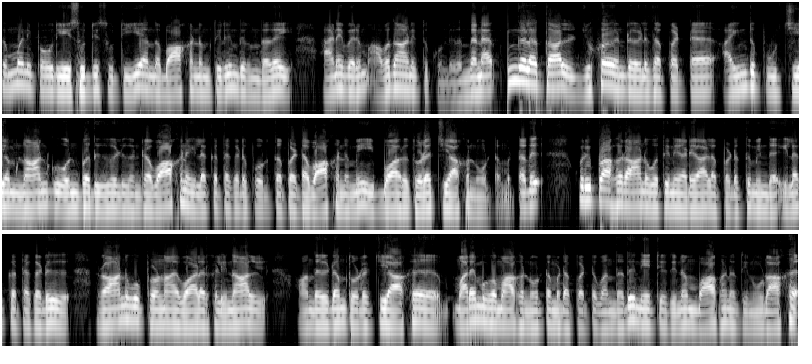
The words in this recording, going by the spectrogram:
செம்மணி பகுதியை சுற்றி சுற்றியே அந்த வாகனம் திரிந்திருந்ததை அனைவரும் அவதானித்து கொண்டிருந்தனர். சிங்களத்தால் ஜுக என்று எழுதப்பட்ட ஐந்து பூஜ்ஜியம் நான்கு ஒன்பது ஏழு என்ற வாகன இலக்கத்தகடு பொருத்தப்பட்ட வாகனமே இவ்வாறு தொடர்ச்சியாக நோட்டமிட்டது. குறிப்பாக இராணுவத்தினை அடையாளப்படுத்தும் இந்த இலக்கத்தகடு இராணுவ புலனாய்வாளர்களினால் அந்த இடம் தொடர்ச்சியாக மறைமுகமாக நோட்டமிடப்பட்டு வந்தது. நேற்றைய தினம் வாகனத்தினூடாக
